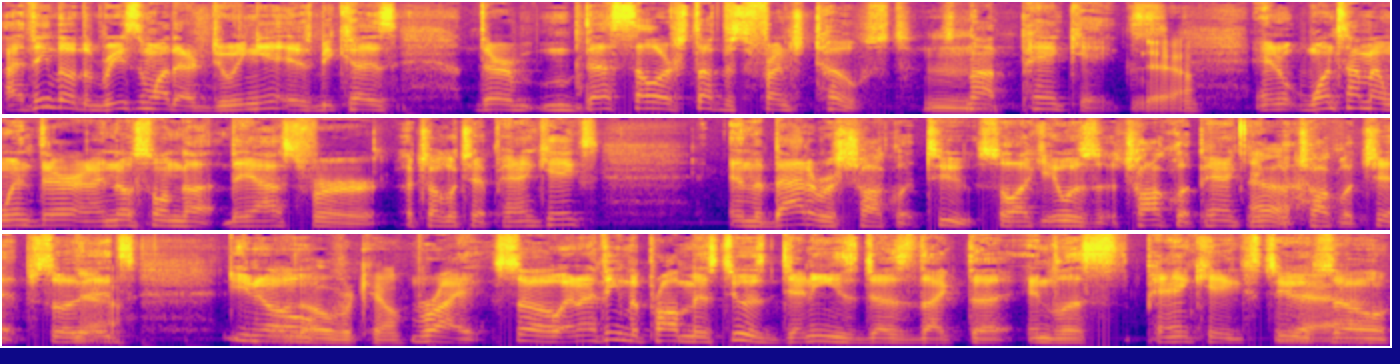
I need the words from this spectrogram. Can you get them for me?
I think though the reason why they're doing it is because their bestseller stuff is French toast. It's not pancakes. Yeah. And one time I went there, and I know someone got they asked for a chocolate chip pancakes, and the batter was chocolate too. So like it was a chocolate pancake Ugh. with chocolate chips. So Yeah. it's you know overkill. Right. So and I think the problem is too is Denny's does like the endless pancakes too. Yeah. So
